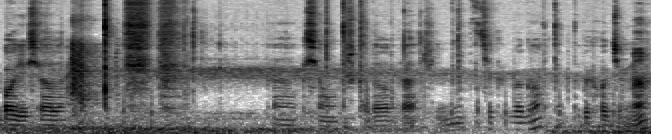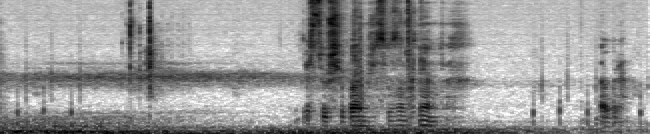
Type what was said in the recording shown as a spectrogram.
boję się, ale... E, książka, dobra, czyli nic ciekawego. To wychodzimy. Jest już się bałem, że są zamknięte. Dobra. Dobra.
